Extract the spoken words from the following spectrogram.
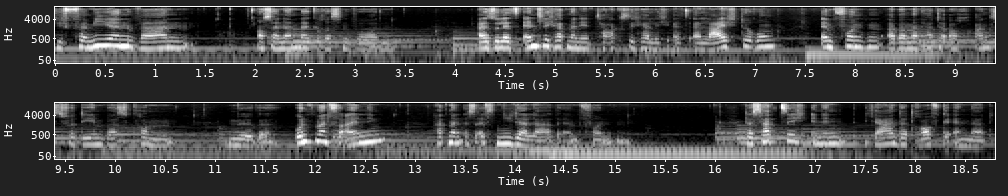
Die Familien waren auseinandergerissen worden. Also letztendlich hat man den Tag sicherlich als Erleichterung empfunden, aber man hatte auch Angst vor dem, was kommen möge. Und man vor allen Dingen hat man es als Niederlage empfunden. Das hat sich in den Jahren darauf geändert.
